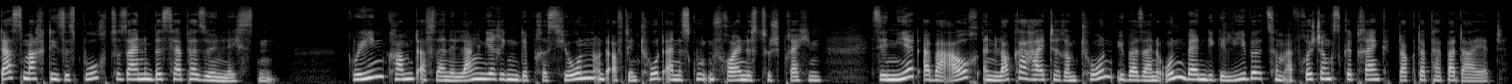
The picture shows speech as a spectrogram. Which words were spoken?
Das macht dieses Buch zu seinem bisher persönlichsten. Green kommt auf seine langjährigen Depressionen und auf den Tod eines guten Freundes zu sprechen, sinniert aber auch in locker heiterem Ton über seine unbändige Liebe zum Erfrischungsgetränk Dr. Pepper Diet.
